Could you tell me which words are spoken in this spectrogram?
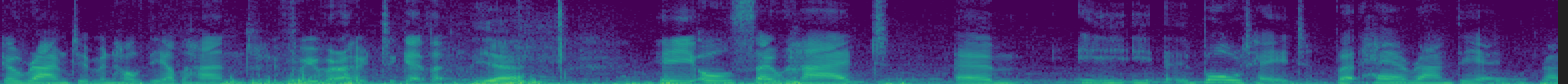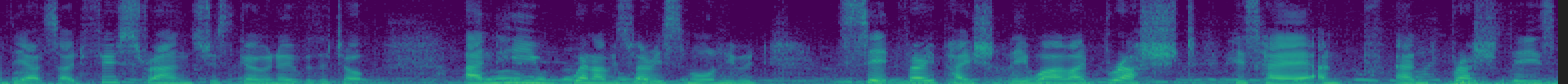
go round him and hold the other hand if we were out together. Yeah. He also had um, he, he, a bald head, but hair round the end, round the outside, a few strands just going over the top. And he, when I was very small, he would sit very patiently while I brushed his hair and and brushed these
